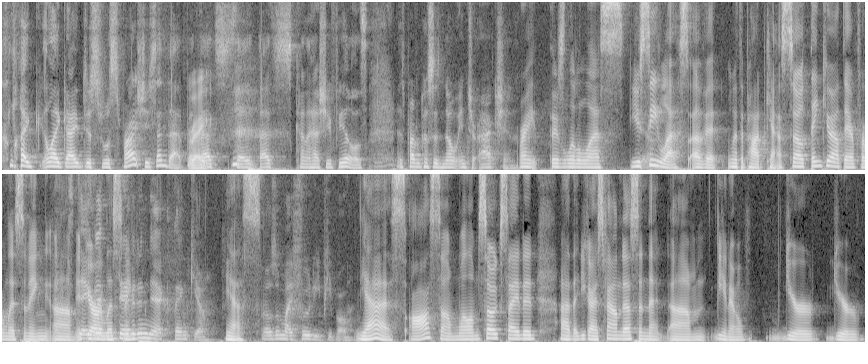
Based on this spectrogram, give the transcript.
Like like I just was surprised she said that, but Right. that's that's kind of how she feels. It's probably because there's no interaction. Right. There's a little less, you see less of it with a podcast. So thank you out there for listening. Um, if you are listening. David and Nick, thank you. yes. Those are my foodie people. Yes, awesome. Well, I'm so excited uh, that you guys found us and that um, you know you're you're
